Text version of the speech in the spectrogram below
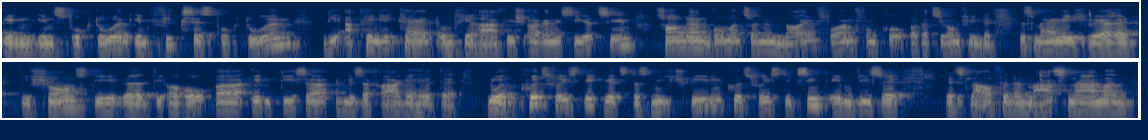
in, in Strukturen, in fixe Strukturen, die Abhängigkeit und hierarchisch organisiert sind, sondern wo man zu einer neuen Form von Kooperation findet. Das meine ich wäre die Chance, die, äh, die Europa in dieser, in dieser Frage hätte. Nur kurzfristig wird es das nicht spielen. Kurzfristig sind eben diese jetzt laufenden Maßnahmen äh,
